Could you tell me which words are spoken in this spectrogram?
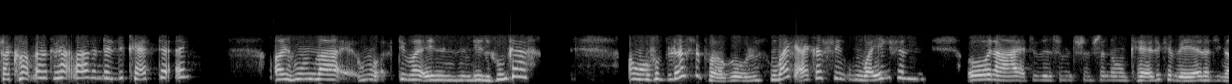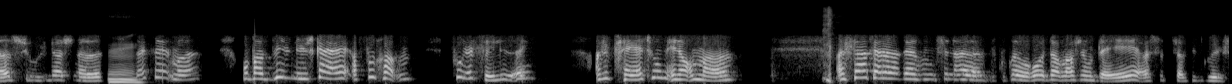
så kom der, her var den lille kat der, ikke? Og hun var, hun, det var en lille hundkat. Og hun var forbløffende pågående. Hun var ikke aggressiv. Hun var ikke sådan, åh nej, du ved, som, som sådan nogle katte kan være, når de er meget sultne og sådan noget. Mm. Det var ikke på den måde. Hun var vildt nysgerrig og fuldkommen fuld af tillid, ikke? Og så talte hun enormt meget. Og så da, da hun sådan havde gået rundt om også nogle dage, og så, så begyndte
